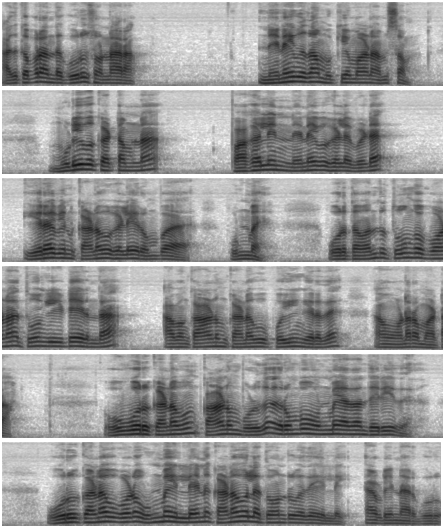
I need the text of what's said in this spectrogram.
அதுக்கப்புறம் அந்த குரு சொன்னாராம். நினைவு தான் முக்கியமான அம்சம். முடிவு கட்டம்னா பகலின் நினைவுகளை விட இரவின் கனவுகளே ரொம்ப உண்மை. ஒருத்தன் வந்து தூங்க போனால் தூங்கிக்கிட்டே இருந்தால் அவன் காணும் கனவு பொய்ங்கிறத அவன் உணர மாட்டான். ஒவ்வொரு கனவும் காணும் பொழுது அது ரொம்ப உண்மையாக தான் தெரியுது. ஒரு கனவு கூட உண்மை இல்லைன்னு கனவில் தோன்றுவதே இல்லை அப்படின்னார் குரு.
